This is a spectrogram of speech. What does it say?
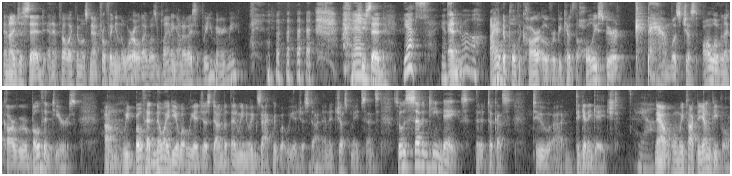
and I just said, and it felt like the most natural thing in the world. I wasn't planning on it. I said, "Will you marry me?" and she said, yes, yes, and I. I had to pull the car over because the Holy Spirit, bam, was just all over that car. We were both in tears. Um, we both had no idea what we had just done, but then we knew exactly what we had just done, and it just made sense. So it was 17 days that it took us to uh, to get engaged. Yeah. Now, when we talk to young people,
